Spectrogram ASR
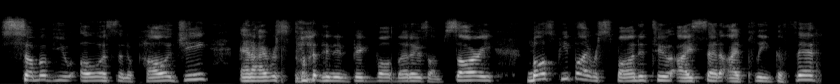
Some of you owe us an apology. And I responded in big bold letters, I'm sorry. Most people I responded to, I said, I plead the fifth.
